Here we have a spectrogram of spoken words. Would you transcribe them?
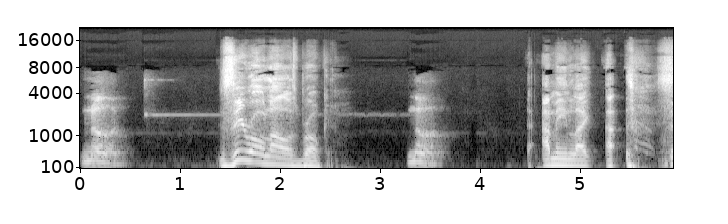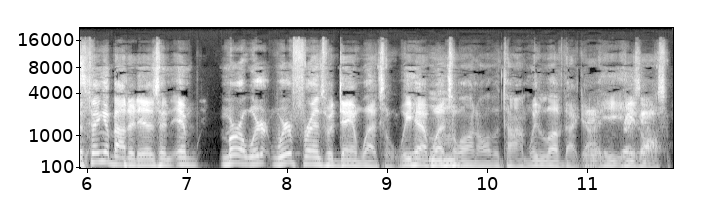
None, Zero laws broken. none. I mean, like, uh, The thing about it is, and, and Merl, we're, we're friends with Dan Wetzel. We have Wetzel on all the time. We love that guy. He, he's guy. awesome.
